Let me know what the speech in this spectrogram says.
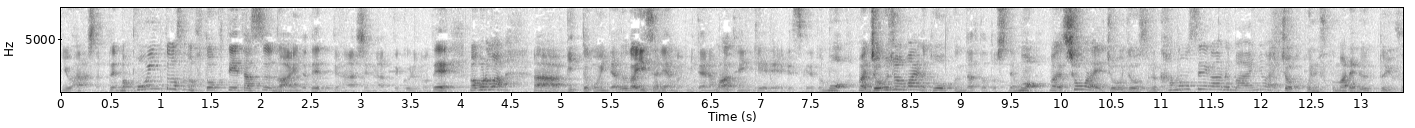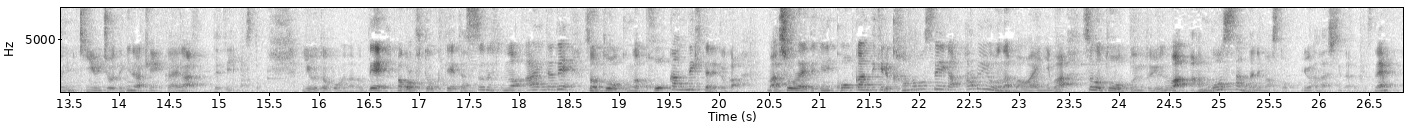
いう話なので、まあ、ポイントはその不特定多数の間でっていう話になってくるので、まあ、これはあビットコインであるとかイーサリアムみたいなものは典型例ですけれども、まあ、上場前のトークンだったとしても、まあ、将来上場する可能性がある場合には一応ここに含まれるというふうに金融庁的には見解が出ていますというところなので、まあ、この不特定多数の人の間でそのトークンが交換できたりとか、まあ、将来的に交換できる可能性があるような場合にはそのトークンというのは暗号資産になりますという話になるんですね。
